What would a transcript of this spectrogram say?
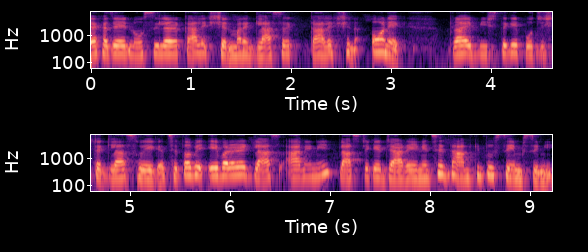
দেখা যায় নসিলার কালেকশন মানে গ্লাসের কালেকশন অনেক। প্রায় বিশ থেকে পঁচিশটা গ্লাস হয়ে গেছে। তবে এবারের গ্লাস আনেনি, প্লাস্টিকের জারে এনেছে, দাম কিন্তু সেম সেমই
